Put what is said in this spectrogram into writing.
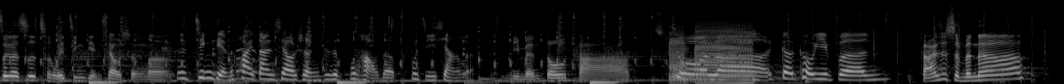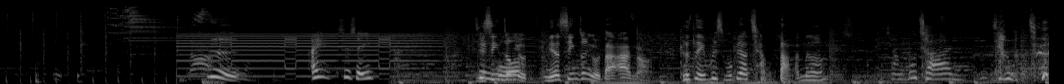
这个是成为经典笑声吗？那经典的坏蛋笑声就是不好的、不吉祥的。你们都答错错了，各扣一分。答案是什么呢？四，哎，是谁？你心中有你的心中有答案啊，可是你为什么不要抢答呢？抢不成，抢不成，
